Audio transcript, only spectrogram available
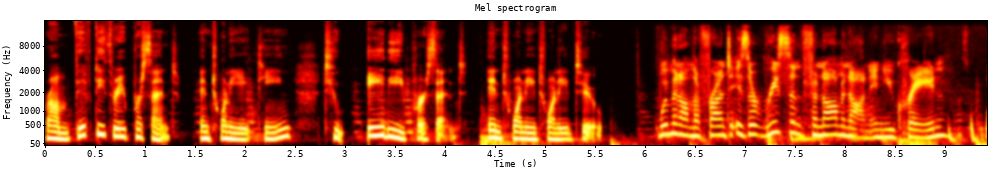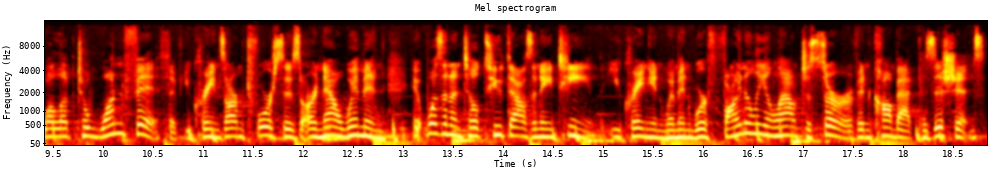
from 53% in 2018 to 80% in 2022. Women on the front is a recent phenomenon in Ukraine. While up to one fifth of Ukraine's armed forces are now women, it wasn't until 2018 that Ukrainian women were finally allowed to serve in combat positions.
